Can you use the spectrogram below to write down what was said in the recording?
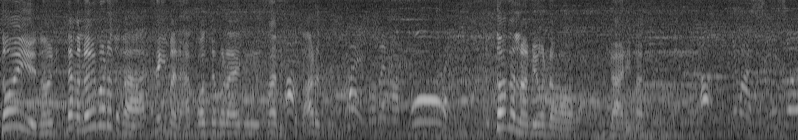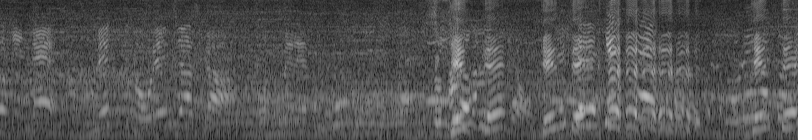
どういうのなんか飲み物とか席まで運んでもらえるサービスとかあるんですか？はいございますどんな飲み物があります？あ今新商品でメッツのオレンジ味がおすすめです。限定？限定？限定？限定？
